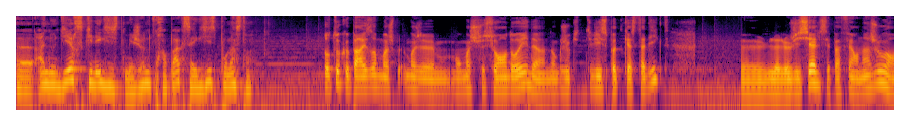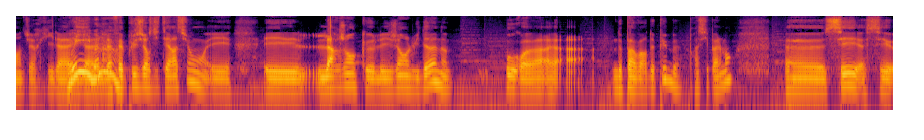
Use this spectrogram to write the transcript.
euh, à nous dire ce qu'il existe, mais je ne crois pas que ça existe pour l'instant. Surtout que par exemple, moi, je, moi, je, bon, moi, je suis sur Android, donc j'utilise Podcast Addict. Euh, le logiciel, c'est pas fait en un jour. hein. C'est-à-dire qu'il a, Oui, il a, voilà. il a fait plusieurs itérations et, et l'argent que les gens lui donnent pour euh, à- à- ne pas avoir de pub, principalement, euh, c'est c'est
